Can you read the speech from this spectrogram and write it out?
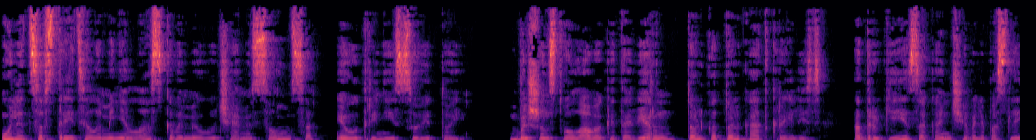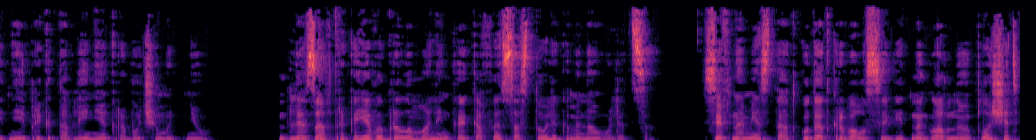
Улица встретила меня ласковыми лучами солнца и утренней суетой. Большинство лавок и таверн только-только открылись, а другие заканчивали последние приготовления к рабочему дню. Для завтрака я выбрала маленькое кафе со столиками на улице. Сев на место, откуда открывался вид на главную площадь,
